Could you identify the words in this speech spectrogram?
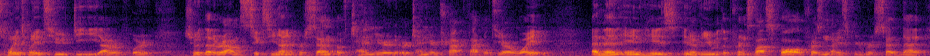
2022 DEI report showed that around 69% of tenured or tenure track faculty are white. And then in his interview with the Prince last fall, President Eisgruber said that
